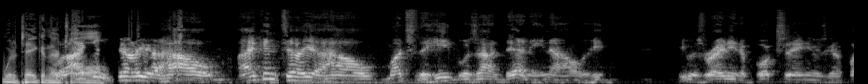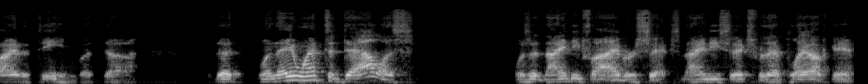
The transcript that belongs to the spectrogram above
would have taken their well, toll. I can tell you how I can tell you how much the heat was on Denny. Now he he was writing a book saying he was going to buy the team, but uh, that when they went to Dallas, was it ninety five or six? Ninety six for that playoff game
